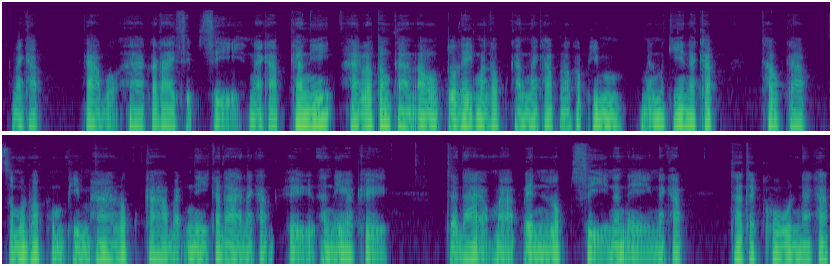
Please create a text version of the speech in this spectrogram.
เห็นไหมครับ9บวก5ก็ได้ 14 นะครับ คราวนี้หากเราต้องการเอาตัวเลขมาลบกันนะครับ เราก็พิมพ์เหมือนเมื่อกี้นะครับ เท่ากับ สมมุติว่าผมพิมพ์5ลบ9แบบนี้ก็ได้นะครับ คืออันนี้ก็คือจะได้ออกมาเป็นลบ4นั่นเองนะครับ ถ้าจะคูณนะครับ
